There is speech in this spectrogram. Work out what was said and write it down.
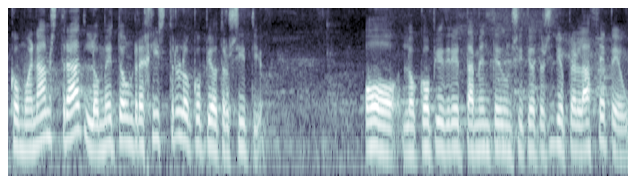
como en Amstrad, lo meto a un registro, lo copio a otro sitio. O lo copio directamente de un sitio a otro sitio, pero la CPU.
